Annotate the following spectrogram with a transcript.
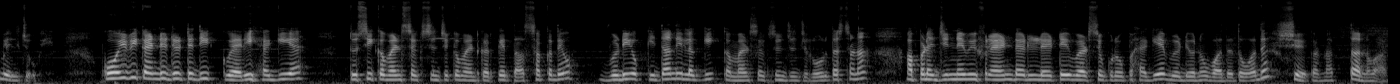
ਮਿਲ ਜੂਗੀ ਕੋਈ ਵੀ ਕੈਂਡੀਡੇਟ ਦੀ ਕੁਐਰੀ ਹੈਗੀ ਹੈ ਤੁਸੀਂ ਕਮੈਂਟ ਸੈਕਸ਼ਨ 'ਚ ਕਮੈਂਟ ਕਰਕੇ ਦੱਸ ਸਕਦੇ ਹੋ। ਵੀਡੀਓ ਕਿਦਾਂ ਦੀ ਲੱਗੀ ਕਮੈਂਟ ਸੈਕਸ਼ਨ 'ਚ ਜ਼ਰੂਰ ਦੱਸਣਾ। ਆਪਣੇ ਜਿੰਨੇ ਵੀ ਫਰੈਂਡ ਰਿਲੇਟਿਵ WhatsApp ਗਰੁੱਪ ਹੈਗੇ ਵੀਡੀਓ ਨੂੰ ਵੱਧ ਤੋਂ ਵੱਧ ਸ਼ੇਅਰ ਕਰਨਾ। ਧੰਨਵਾਦ।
